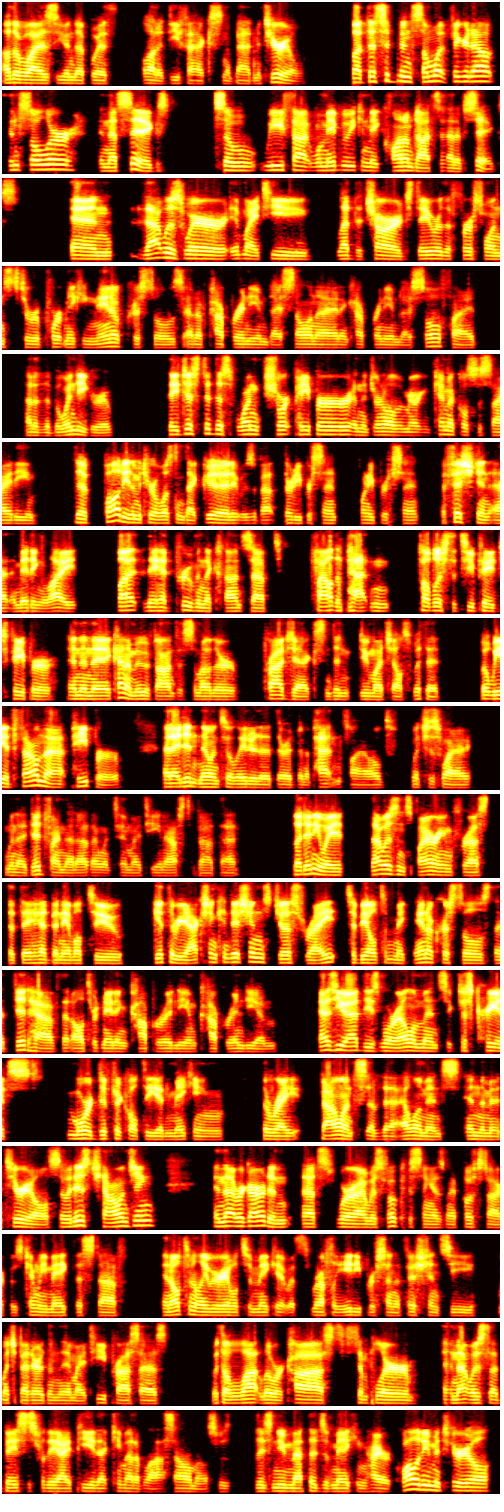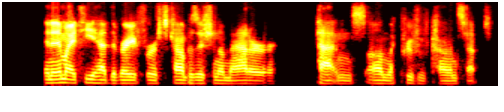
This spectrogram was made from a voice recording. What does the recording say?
Otherwise, you end up with a lot of defects and a bad material. But this had been somewhat figured out in solar, and that's CIGS. So we thought, well, maybe we can make quantum dots out of CIGS. And that was where MIT led the charge. They were the first ones to report making nanocrystals out of copper indium diselenide and copper indium disulfide out of the Bawendi group. They just did this one short paper in the Journal of American Chemical Society. The quality of the material wasn't that good. It was about 30%, 20% efficient at emitting light, but they had proven the concept, filed a patent, published the two page paper, and then they kind of moved on to some other projects and didn't do much else with it. But we had found that paper, and I didn't know until later that there had been a patent filed, which is why I, when I did find that out, I went to MIT and asked about that. But anyway, that was inspiring for us that they had been able to get the reaction conditions just right to be able to make nanocrystals that did have that alternating copper indium copper indium as you add these more elements it just creates more difficulty in making the right balance of the elements in the material so it is challenging in that regard. And that's where I was focusing as my postdoc was can we make this stuff? And ultimately, we were able to make it with roughly 80% efficiency, much better than the MIT process, with a lot lower cost, simpler. And that was the basis for the IP that came out of Los Alamos was these new methods of making higher quality material. And MIT had the very first composition of matter patents on the proof of concept.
